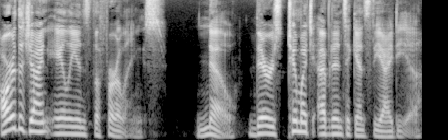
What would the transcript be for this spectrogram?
Are the giant aliens the Furlings? No, there is too much evidence against the idea.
